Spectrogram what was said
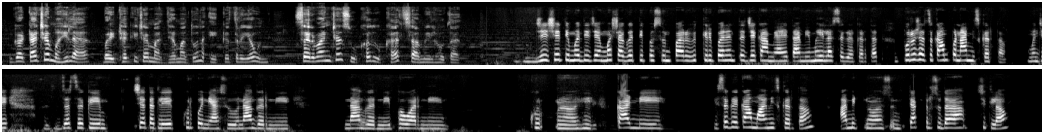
गटाच्या महिला बैठकीच्या माध्यमातून एकत्र येऊन सर्वांच्या सुखदुःखात सामील होतात. जे शेतीमध्ये जे मशागतीपासून पार विक्रीपर्यंत जे कामे आहेत आम्ही महिला सगळं करतात. पुरुषाचं काम पण आम्हीच करतात म्हणजे जसं की शेतातले खुरपणी असू नांगरणी नांगरणी फवारणी खुर ही काढणे हे सगळे काम आम्हीच करता. आम्ही ट्रॅक्टर सुद्धा शिकला.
